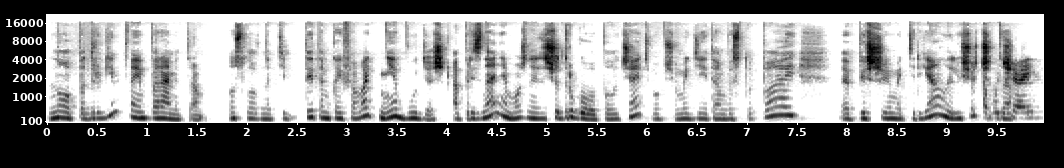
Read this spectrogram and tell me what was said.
Но по другим твоим параметрам, условно, ты, ты там кайфовать не будешь, а признание можно за счет другого получать. В общем, иди там выступай, э, пиши материал или еще что-то. Обучай.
